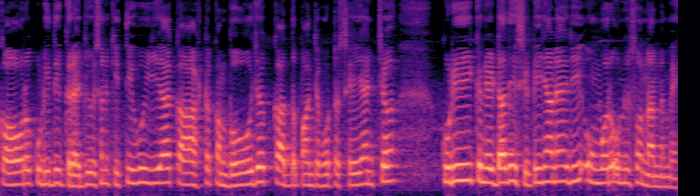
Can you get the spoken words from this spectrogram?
ਕੌਰ ਕੁੜੀ ਦੀ ਗ੍ਰੈਜੂਏਸ਼ਨ ਕੀਤੀ ਹੋਈ ਹੈ ਕਾਸਟ ਕੰਬੋਜ, ਕੱਦ 5 ਫੁੱਟ 6 ਇੰਚ। ਕੁੜੀ ਕੈਨੇਡਾ ਦੀ ਸਿਟੀਜ਼ਨ ਹੈ ਜੀ, ਉਮਰ 1999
